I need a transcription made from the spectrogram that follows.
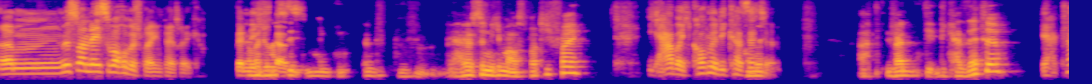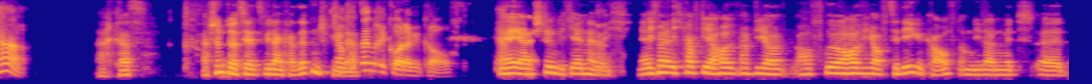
Ähm, müssen wir nächste Woche besprechen, Patrick. Wenn aber nicht das. Die, hörst du nicht immer auf Spotify? Ja, aber ich kaufe mir die Kassette. Ach, die, die Kassette? Ja, klar. Ach, krass. Ach stimmt, du hast ja jetzt wieder einen Kassettenspieler. Ich habe einen Kassettenrekorder gekauft. Ja. ja, stimmt, ich erinnere ja. mich. Ja, ich meine, ich kauf die ja, hab die ja früher häufig auf CD gekauft, um die dann mit äh,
